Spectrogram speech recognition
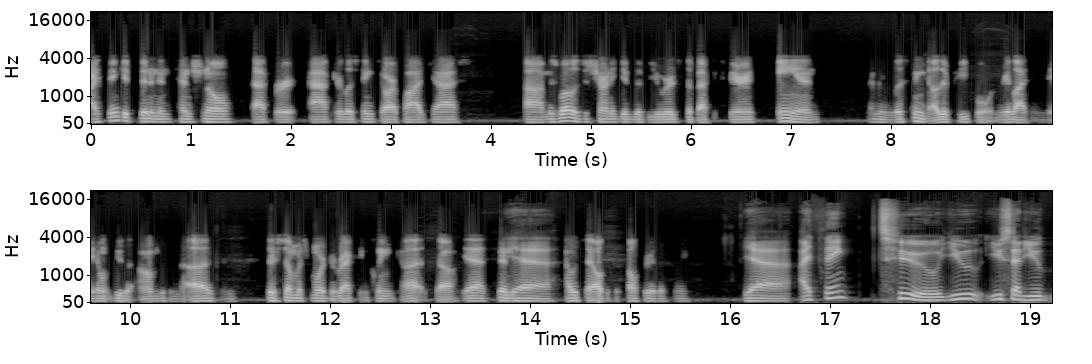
I think it's been an intentional effort after listening to our podcast, um, as well as just trying to give the viewers the best experience, and I mean listening to other people and realizing they don't do the ums and the uhs, and there's so much more direct and clean cut. So yeah, it's been yeah. I would say all all three of those things. Yeah, I think too. You you said you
